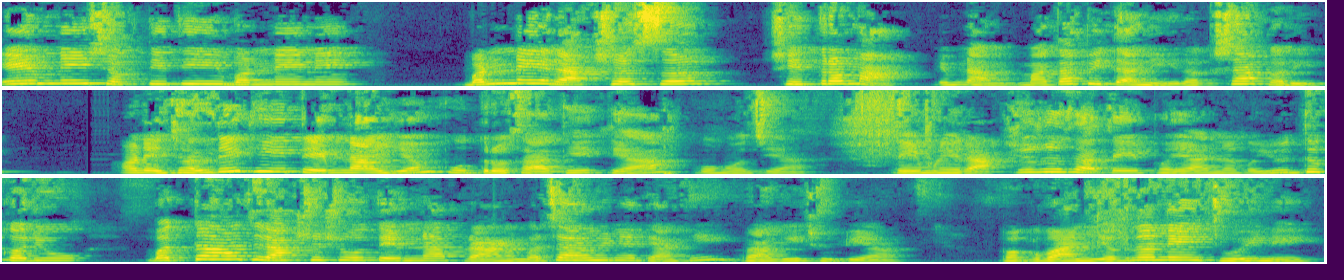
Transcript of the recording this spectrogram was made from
એમની શક્તિથી બંનેને, બંને રાક્ષસ ક્ષેત્રમાં એમના માતા પિતાની રક્ષા કરી અને જલ્દીથી તેમના યમપુત્રો સાથે ત્યાં પહોંચ્યા. તેમણે રાક્ષસો સાથે ભયાનક યુદ્ધ કર્યું. બધા જ રાક્ષસો તેમના પ્રાણ બચાવીને ત્યાંથી ભાગી છૂટ્યા. ભગવાન યજ્ઞને જોઈને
